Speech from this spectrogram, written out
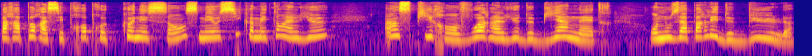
par rapport à ses propres connaissances, mais aussi comme étant un lieu inspirant, voire un lieu de bien-être. On nous a parlé de bulle,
